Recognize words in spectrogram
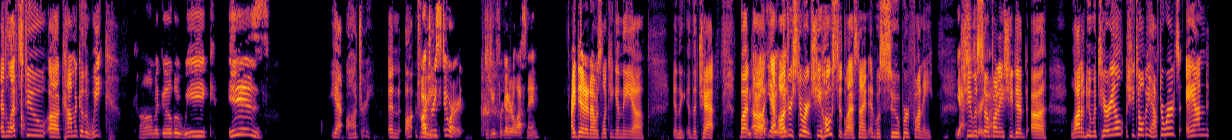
And let's do uh comic of the week. Comic of the week is Yeah, Audrey. And Audrey, Audrey Stewart. Did you forget her last name? I did, and I was looking in the uh in the in the chat. But uh yeah, feel it. Audrey Stewart, she hosted last night and was super funny. Yeah, she was so funny. She did uh, a lot of new material, she told me afterwards, and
